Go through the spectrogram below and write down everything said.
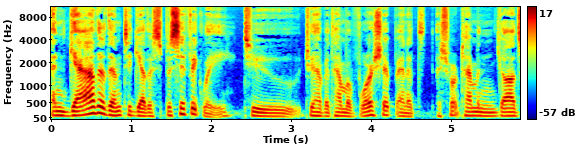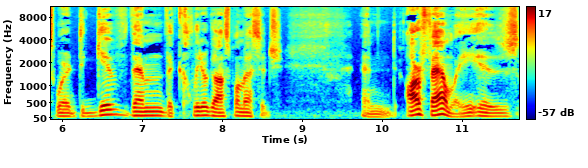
and gather them together specifically to to have a time of worship and a, a, short time in God's Word to give them the clear gospel message. And our family is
